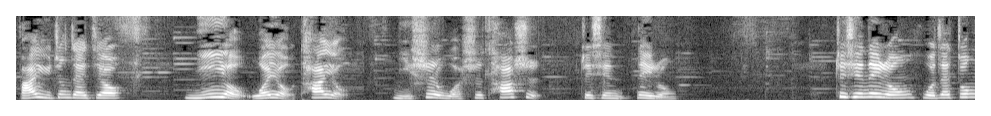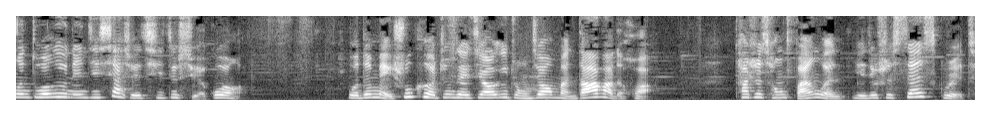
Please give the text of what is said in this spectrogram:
法语正在教你有我有他有，你是我是他是这些内容。这些内容我在多伦多六年级下学期就学过了。我的美术课正在教一种叫曼达拉的画。它是从梵文，也就是 Sanskrit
